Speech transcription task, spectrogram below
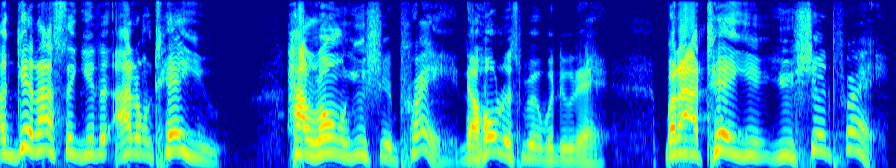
Again, I say you, I don't tell you how long you should pray. The Holy Spirit will do that. But I tell you, you should pray.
